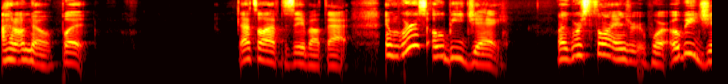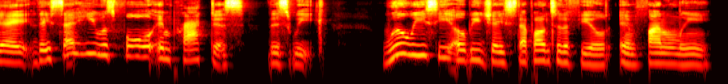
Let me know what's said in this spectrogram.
I don't know. But that's all I have to say about that. And where's OBJ? Like, we're still on injury report. OBJ, they said he was full in practice this week. Will we see OBJ step onto the field and finally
